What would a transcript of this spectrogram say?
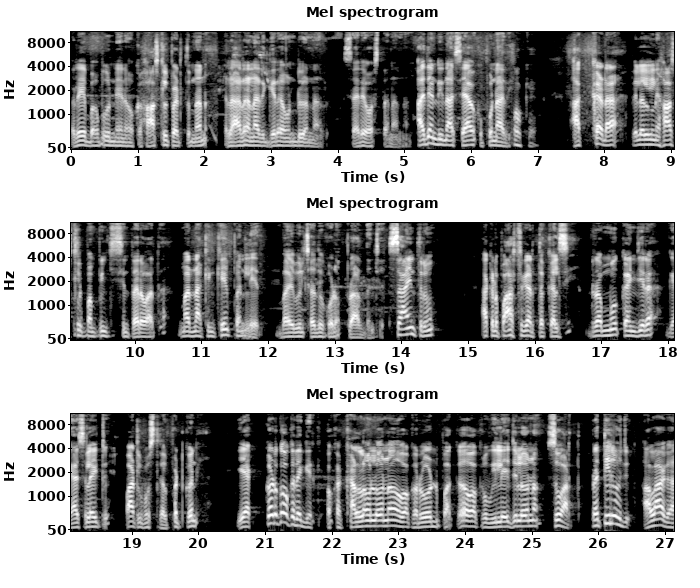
రే బాబు నేను ఒక హాస్టల్ పెడుతున్నాను. రారా నా దగ్గర ఉండు అన్నారు. సరే వస్తానన్నాను అదండి నా సేవకు పునాది. ఓకే. అక్కడ పిల్లల్ని హాస్టల్కి పంపించేసిన తర్వాత మరి నాకు ఇంకేం పని లేదు. బైబిల్ చదువుకోవడం ప్రార్థన చేయడం సాయంత్రం అక్కడ పాస్టర్ గారితో కలిసి డ్రమ్ము కంజీర గ్యాస్ లైట్ పాటల పుస్తకాలు పట్టుకొని ఎక్కడికో ఒక దగ్గరికి ఒక కళ్ళంలోనో ఒక రోడ్డు పక్క ఒక విలేజ్లోనో సువార్త ప్రతిరోజు. అలాగా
